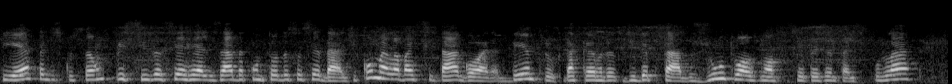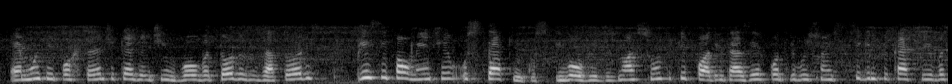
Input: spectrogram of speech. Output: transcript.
que essa discussão precisa ser realizada com toda a sociedade. Como ela vai se dar agora dentro da Câmara de Deputados, junto aos nossos representantes por lá, é muito importante que a gente envolva todos os atores principalmente os técnicos envolvidos no assunto que podem trazer contribuições significativas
